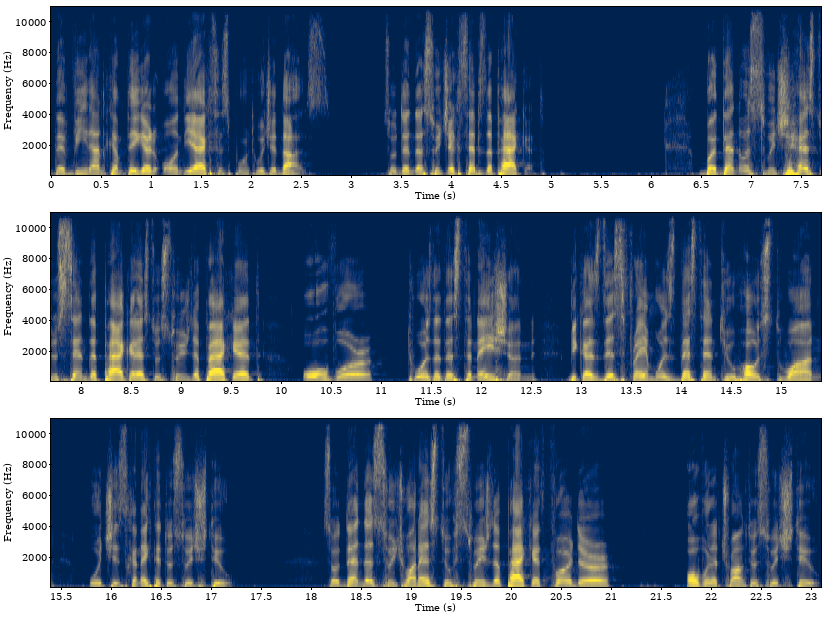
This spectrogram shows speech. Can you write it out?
the VLAN configured on the access port, which it does. So then the switch accepts the packet. But then the switch has to send the packet, has to switch the packet over towards the destination because this frame was destined to host 1 which is connected to switch 2. So then the switch 1 has to switch the packet further over the trunk to switch 2.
